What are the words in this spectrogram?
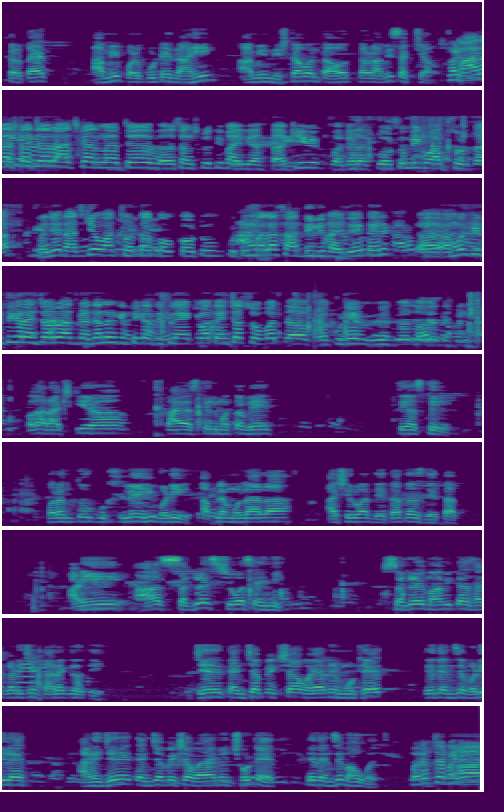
करतायत. आम्ही पळपुटे नाही आम्ही निष्ठावंत आहोत कारण आम्ही सच्चे आहोत. महाराष्ट्राच्या राजकारणाच्या संस्कृती पाहिली असता की घर कौटुंबिक वाद सोडता म्हणजे राजकीय वाद सोडता कुटुंबाला साथ दिली पाहिजे. तर अमोल कीर्तीकर यांच्यावर आज गजानन कीर्तीकर दिसले आहे किंवा त्यांच्यासोबत कुठे बघा राजकीय काय असतील मतभेद ते असतील. परंतु कुठलेही वडील आपल्या मुलाला आशीर्वाद देतातच देतात. आणि आज सगळेच शिवसैनिक सगळे महाविकास आघाडीचे कार्यकर्ते जे त्यांच्यापेक्षा वयाने मोठे आहेत ते त्यांचे वडील आहेत आणि जे त्यांच्यापेक्षा वयाने छोटे आहेत ते त्यांचे भाऊ आहेत.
